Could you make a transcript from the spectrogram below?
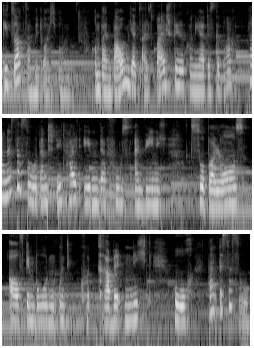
Geht sorgsam mit euch um. Und beim Baum jetzt als Beispiel, Conny hat es gebracht, dann ist das so, dann steht halt eben der Fuß ein wenig zur Balance auf dem Boden und krabbelt nicht hoch, dann ist es so.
